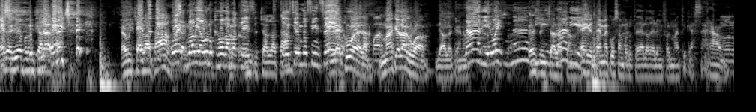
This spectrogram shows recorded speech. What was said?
Es de Dios, pero un charlatán. Es un Este charlatán. tipo- güey, no había uno que joda más que Es ese. un charlatán. Estoy siendo En la sincero. escuela, más que el agua. Diablo que no. Nadie, güey, Es un nadie, charlatán. nadie. Ey, ustedes me acusan por ustedes lo de la informática. No, Azaraban. no, no,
